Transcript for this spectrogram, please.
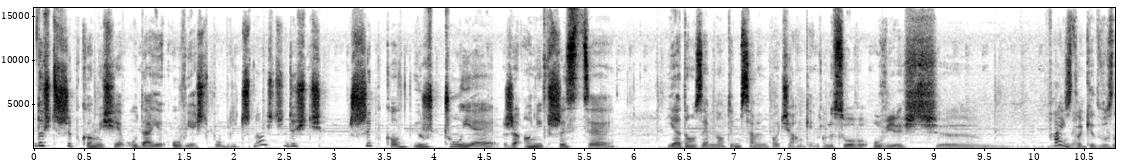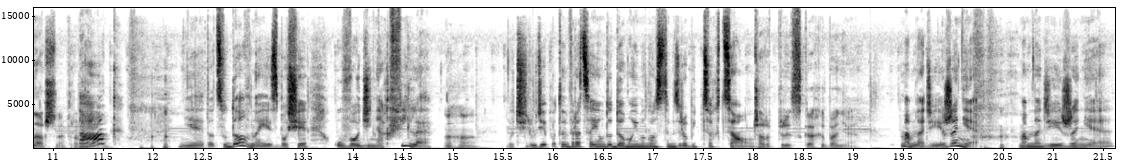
dość szybko mi się udaje uwieść publiczność i dość szybko już czuję, że oni wszyscy jadą ze mną tym samym pociągiem. Ale słowo uwieść yy, Fajne. jest takie dwuznaczne, prawda? Tak? Nie, to cudowne jest, bo się uwodzi na chwilę. Aha. Bo ci ludzie potem wracają do domu i mogą z tym zrobić, co chcą. Czar pryska? Chyba nie. Mam nadzieję, że nie. Mam nadzieję, że nie.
